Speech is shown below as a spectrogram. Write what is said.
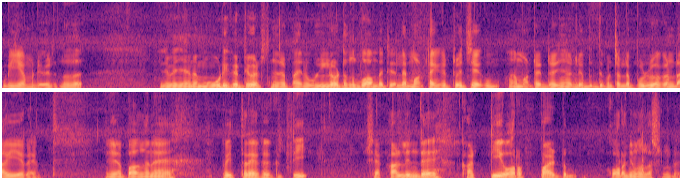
കുടിക്കാൻ വേണ്ടി വരുന്നത്. ഇനിയിപ്പോൾ ഞാൻ മൂടി കെട്ടി വെച്ചിട്ടുണ്ട് അപ്പോൾ അതിന് ഉള്ളിലോട്ടൊന്നും പോകാൻ പറ്റില്ല. മുട്ടയൊക്കെ ഇട്ട് വെച്ചേക്കും. ആ മുട്ട ഇട്ട് കഴിഞ്ഞാൽ വലിയ ബുദ്ധിമുട്ടല്ല? പുഴുവൊക്കെ ഉണ്ടാകിയല്ലേ ഇനി അപ്പോൾ അങ്ങനെ ഇപ്പോൾ ഇത്രയൊക്കെ കിട്ടി. പക്ഷേ കള്ളിന്റെ കട്ടി ഉറപ്പായിട്ടും കുറഞ്ഞു വന്നിട്ടുണ്ട്.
